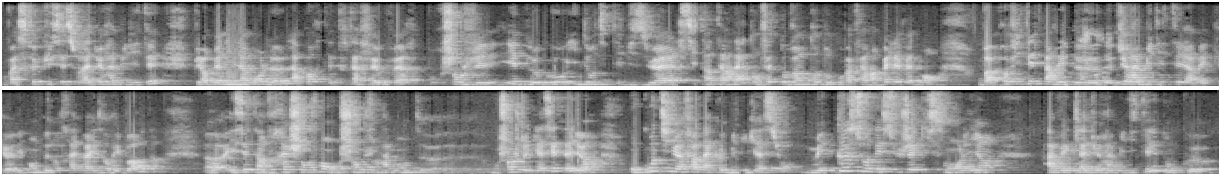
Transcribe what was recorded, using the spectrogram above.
on, va se focuser sur la durabilité. Puis bien évidemment, la porte est tout à fait ouverte pour changer et de logo, identité visuelle, site internet. On fait nos 20 ans, donc on va faire un bel événement. On va profiter de parler de, de durabilité avec euh, les membres de notre advisory board. Euh, et c'est un vrai changement. On change vraiment de on change de cassette. D'ailleurs, on continue à faire de la communication, mais que sur des sujets qui sont en lien avec la durabilité. Donc, euh,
